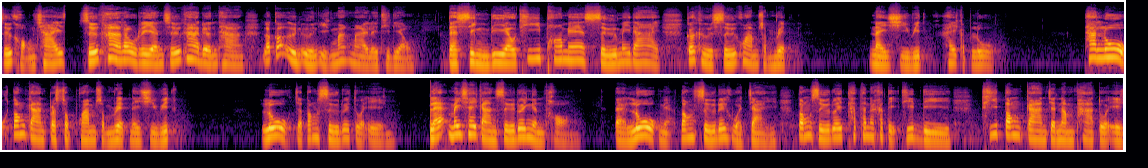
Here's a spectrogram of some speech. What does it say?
ซื้อของใช้ ซื้อค่าเล่าเรียน ซื้อค่าเดินทาง แล้วก็อื่นๆ อีกมากมายเลยทีเดียว แต่สิ่งเดียวที่พ่อแม่ซื้อไม่ได้ ก็คือซื้อความสำเร็จในชีวิตให้กับลูก ถ้าลูกต้องการประสบความสำเร็จในชีวิต ลูกจะต้องซื้อด้วยตัวเอง และไม่ใช่การซื้อด้วยเงินทอง แต่ลูกเนี่ยต้องซื้อด้วยหัวใจ ต้องซื้อด้วยทัศนคติที่ดี ที่ต้องการจะนำพาตัวเอง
